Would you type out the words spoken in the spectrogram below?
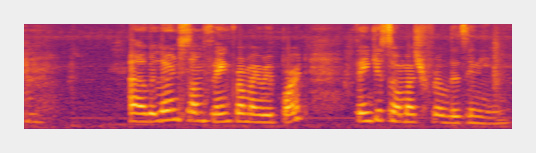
uh, we learned something from my report. Thank you so much for listening.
